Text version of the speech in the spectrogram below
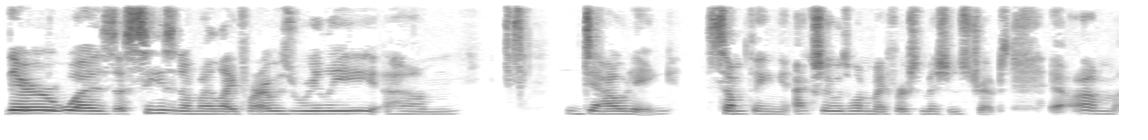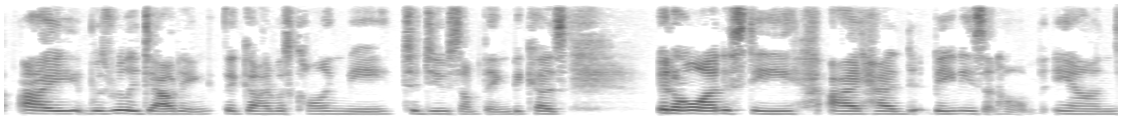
There was a season of my life where I was really um, doubting something actually was one of my first missions trips. Um, i was really doubting that god was calling me to do something because in all honesty i had babies at home and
